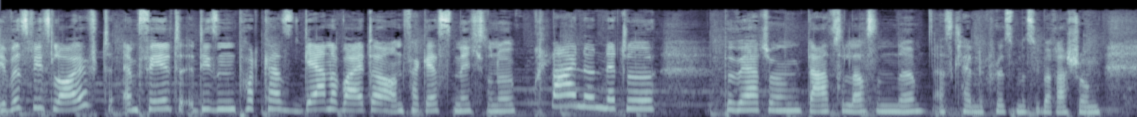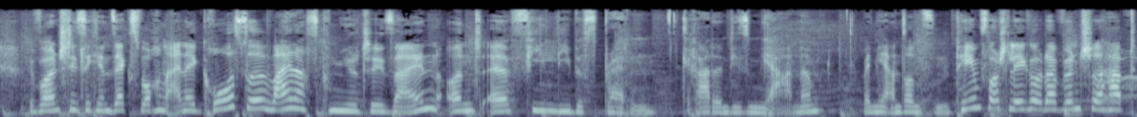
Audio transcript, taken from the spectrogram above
Ihr wisst, wie es läuft. Empfehlt diesen Podcast gerne weiter und vergesst nicht, so eine kleine, nette Bewertung dazulassen, ne? als kleine Christmas-Überraschung. Wir wollen schließlich in sechs Wochen eine große Weihnachtscommunity sein und äh, viel Liebe spreaden, gerade in diesem Jahr. Ne? Wenn ihr ansonsten Themenvorschläge oder Wünsche habt,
